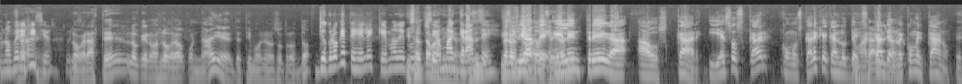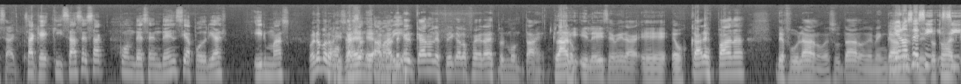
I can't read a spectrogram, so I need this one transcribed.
unos beneficios. Lograste lo que no has logrado con nadie, el testimonio de nosotros dos. Yo creo que este es el esquema de corrupción más grande. Pero fíjate, él entrega a Oscar y es Oscar con Oscar es que caen los demás alcaldes, no es con el cano. Exacto. O sea que quizás esa condescendencia podría ir más bueno, pero quizás eh, aparte que el Cano le explica a los federales esto el montaje. Claro. Y, le dice, mira, eh, Oscar es pana de fulano, de sutano, de mengano. Yo no sé si, si,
